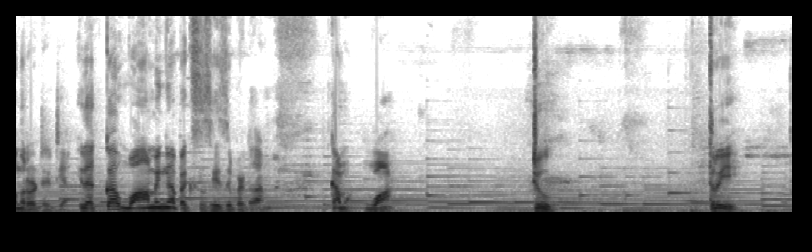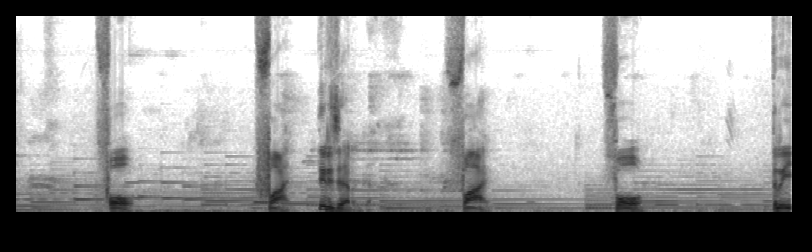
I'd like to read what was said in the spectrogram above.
ഒന്ന് റൊട്ടേറ്റ് ചെയ്യുക ഇതൊക്കെ വാമിംഗ് അപ്പ് എക്സസൈസിൽ പെട്ടതാണ്. Come on one two three four five തിരിച്ചിറക്കുക five four three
